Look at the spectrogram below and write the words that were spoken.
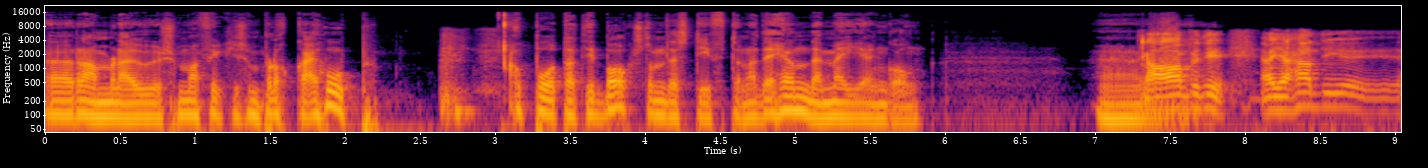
äh, ramla ur så man fick liksom plocka ihop och påta tillbaks de där stifterna. Det hände mig en gång. Uh, ja, precis. Ja, jag hade ju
